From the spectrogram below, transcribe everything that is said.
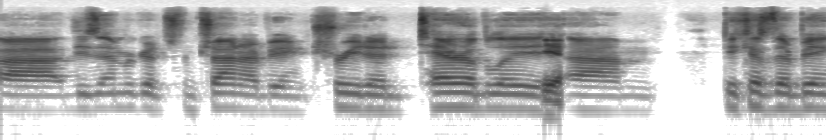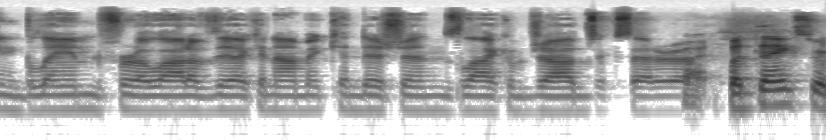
uh, these immigrants from China, are being treated terribly. Yeah. Um, because they're being blamed for a lot of the economic conditions, lack of jobs, etc. Right. But thanks for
